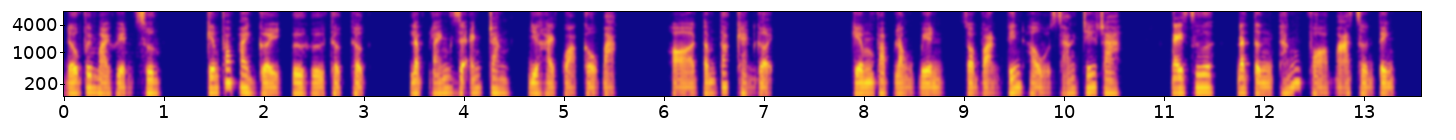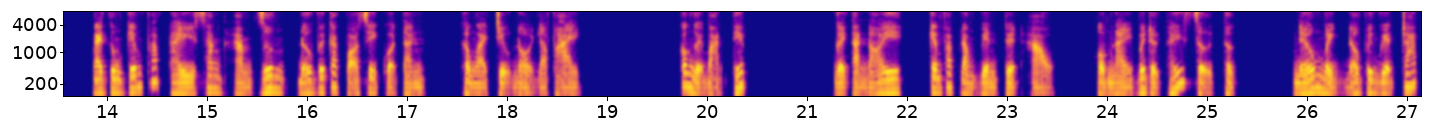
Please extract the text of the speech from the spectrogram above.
đấu với Mai Huyền Sương, kiếm pháp hai người hư hư thực thực, lập lánh dưới ánh trăng như hai quả cầu bạc. Họ tấm tắc khen ngợi. Kiếm pháp lòng biển do vạn tín hầu sáng chế ra, ngày xưa đã từng thắng phỏ mã Sơn Tinh. Ngài dùng kiếm pháp này sang hàm dương đối với các võ sĩ của thần không ai chịu nổi là phải. Có người bạn tiếp. Người ta nói kiếm pháp lòng biển tuyệt hảo, hôm nay mới được thấy sự thực. Nếu mình đấu với Nguyễn Trát,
